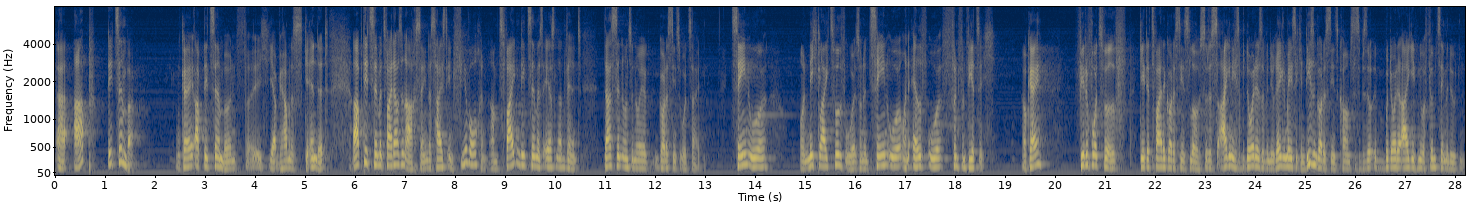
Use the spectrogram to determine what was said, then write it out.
äh, ab Dezember, okay, ab Dezember, und ich, ja, wir haben das geändert, ab Dezember 2018, das heißt in vier Wochen, am 2. Dezember des ersten Advent, das sind unsere neuen Gottesdienstuhrzeiten. 10 Uhr und nicht gleich 12 Uhr, sondern 10 Uhr und 11 Uhr 45. Okay? Viertel vor 12 geht der zweite Gottesdienst los. So das eigentlich bedeutet, also wenn du regelmäßig in diesen Gottesdienst kommst, das bedeutet eigentlich nur 15 Minuten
